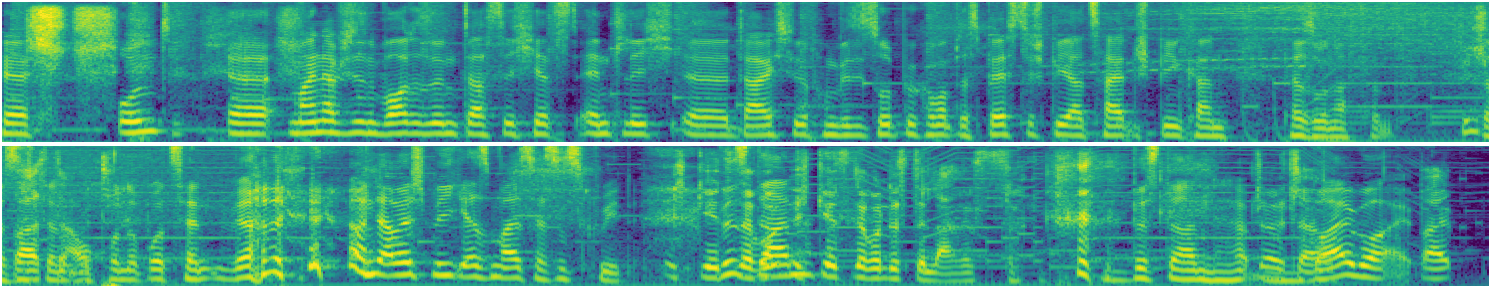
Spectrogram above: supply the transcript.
okay. Und äh, meine abschließenden Worte sind, dass ich jetzt endlich, äh, da ich es wieder vom Visit zurückbekommen habe, das beste Spiel aller Zeiten spielen kann, Persona 5. Viel dass Spaß ich dann damit. auch 100% werde. Und dabei spiele ich erstmal Assassin's Creed. Ich gehe jetzt, eine, Runde, geh jetzt eine Runde Stellaris zocken. Bis dann. ciao, ciao. Bye, bye. Bye.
